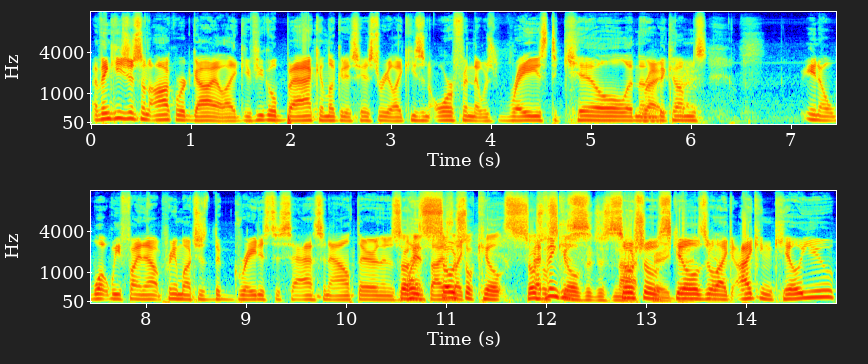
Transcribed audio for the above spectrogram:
I think he's just an awkward guy. Like if you go back and look at his history, like he's an orphan that was raised to kill, and then Right, becomes, you know, what we find out pretty much is the greatest assassin out there. And then his so his social like, kill social I think skills are just social skills good. are Yeah. like I can kill you,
